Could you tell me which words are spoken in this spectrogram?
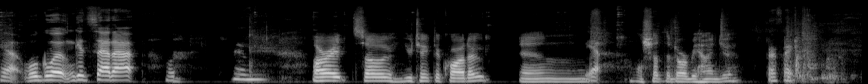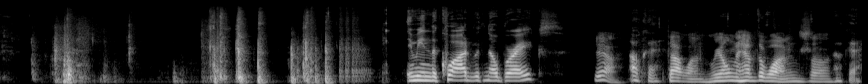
Yeah, we'll go out and get set up. We'll- um, All right. So you take the quad out, and Yeah. I'll shut the door behind you. perfect. You mean the quad with no brakes? Yeah, Okay. that one. We only have the one, so Okay.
